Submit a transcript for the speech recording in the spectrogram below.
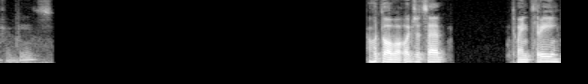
Attributes. Готово. Отже, це 23.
